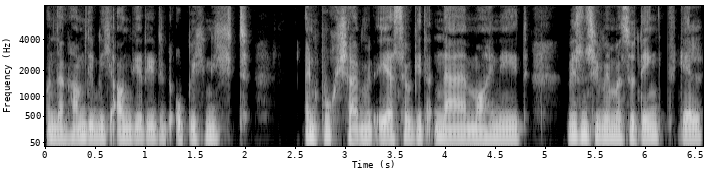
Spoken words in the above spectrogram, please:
und dann haben die mich angeredet, ob ich nicht ein Buch schreiben würde. Er so gedacht, nein, mach ich nicht. Wissen Sie, wie man so denkt, gell?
